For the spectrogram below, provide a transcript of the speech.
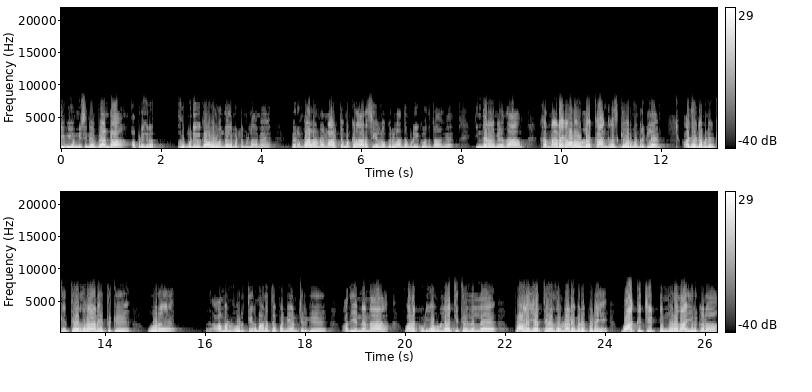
இவிஎம் மிஷினே வேண்டாம் அப்படிங்கிற ஒரு முடிவுக்கு அவர் வந்தது மட்டும் இல்லாமல் பெரும்பாலான நாட்டு மக்களும் அரசியல் நோக்கர்களும் அந்த முடிவுக்கு வந்துட்டாங்க. இந்த நிலைமையில தான் கர்நாடகாவில் உள்ள காங்கிரஸ் கவர்மெண்ட் இருக்குல்ல அது என்ன பண்ணியிருக்கு தேர்தல் ஆணையத்துக்கு ஒரு அமன் ஒரு தீர்மானத்தை பண்ணி அனுப்பிச்சிருக்கு. அது என்னென்னா வரக்கூடிய உள்ளாட்சி தேர்தலில் பழைய தேர்தல் நடைமுறைப்படி வாக்குச்சீட்டு முறை தான் இருக்கணும்.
